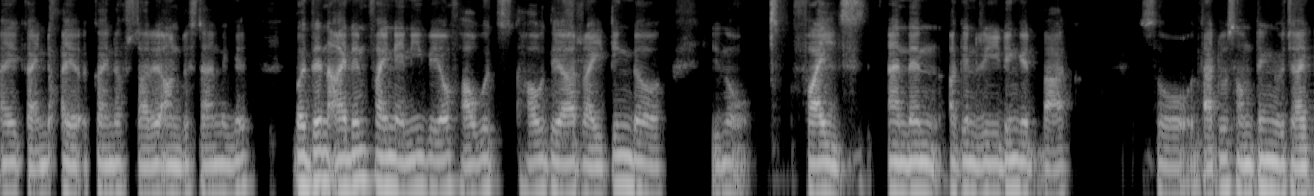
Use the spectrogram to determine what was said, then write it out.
I kind I kind of started understanding it, but then I didn't find any way of how it's how they are writing the, you know, files and then again reading it back. So that was something which I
